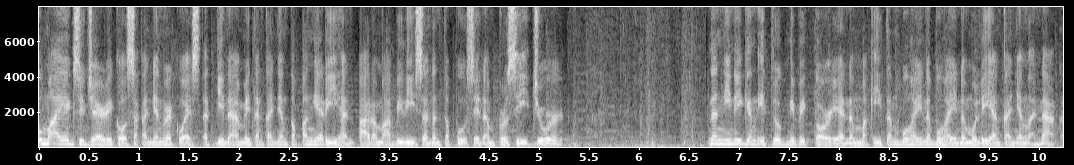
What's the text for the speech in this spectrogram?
Umayag si Jericho sa kanyang request at ginamit ang kanyang kapangyarihan para mabilisan ang tapusin ang procedure. Naninigang itlog ni Victoria nang makitang buhay na buhay na muli ang kanyang anak.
